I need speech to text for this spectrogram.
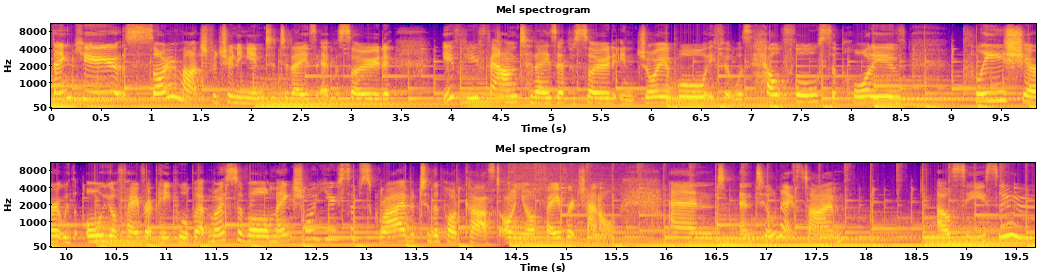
Thank you so much for tuning in to today's episode. If you found today's episode enjoyable, if it was helpful, supportive, please share it with all your favorite people. But most of all, make sure you subscribe to the podcast on your favorite channel. And until next time, I'll see you soon.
